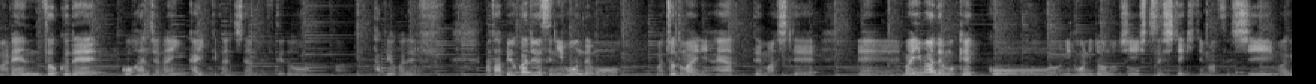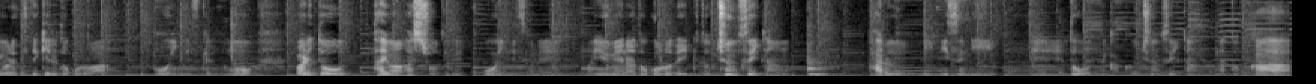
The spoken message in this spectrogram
まあ、連続でご飯じゃないんかいって感じなんですけど、まあ、タピオカです。まあ、タピオカジュース日本でも、まあ、ちょっと前に流行ってまして、えーまあ、今でも結構日本にどんどん進出してきてますし、まあ、行列できるところは多いんですけれども割と台湾発祥って多いんですよね、まあ、有名なところでいくとチュンスイタン春に水に、えー、銅って書くチュンスイタンだとか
